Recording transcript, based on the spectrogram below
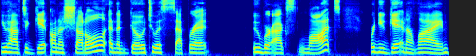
you have to get on a shuttle and then go to a separate Uber X lot where you get in a line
